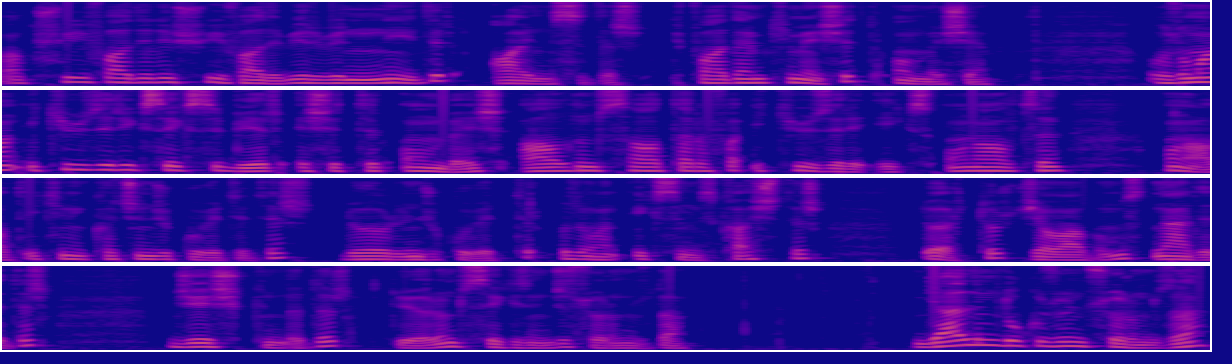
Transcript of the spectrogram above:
Bak şu ifadeyle şu ifade birbirinin neyidir? Aynısıdır. İfadem kime eşit? 15'e. O zaman 2 üzeri x eksi 1 eşittir 15. Aldım sağ tarafa 2 üzeri x 16. 16 2'nin kaçıncı kuvvetidir? Dördüncü kuvvettir. O zaman x'imiz kaçtır? 4'tür. Cevabımız nerededir? C şıkkındadır diyorum 8. sorumuzda. Geldim 9. sorumuza.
